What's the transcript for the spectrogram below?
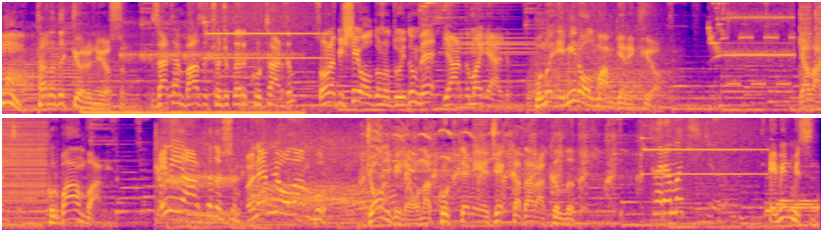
Hmm, tanıdık görünüyorsun. Zaten bazı çocukları kurtardım. Sonra bir şey olduğunu duydum ve yardıma geldim. Bunu emin olmam gerekiyor. Yalancı, kurbağan var. En iyi arkadaşım, önemli olan bu. John bile ona kurt demeyecek kadar akıllıdır. Taramak istiyorum. Emin misin?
